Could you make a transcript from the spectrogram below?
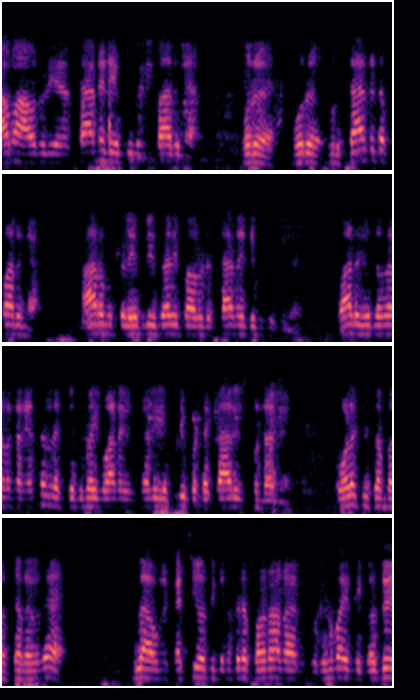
ஆமா அவருடைய ஸ்டாண்டர்ட் எப்படி பாருங்க. ஒரு ஒரு ஒரு ஸ்டாண்டர்ட பாருங்க. ஆரம்பத்துல எப்படி இருந்தாரு இப்ப அவருடைய ஸ்டாண்டர்ட் எப்படி இருக்குன்னு. வாடகை தான் இருக்காரு. எத்தனை லட்சம் ரூபாய்க்கு வாடகை இருக்காரு? எப்படிப்பட்ட கார் யூஸ் பண்றாரு உழைச்சி சம்பாதிச்சாரு இல்ல அவங்க கட்சி வந்து கிட்டத்தட்ட பதினாறாயிரம் கோடி ரூபாய் இன்னைக்கு வந்து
